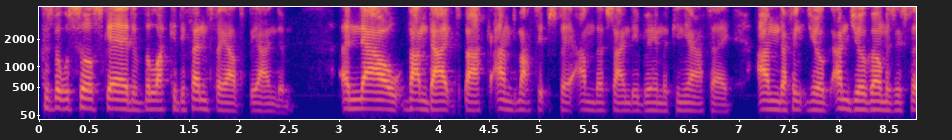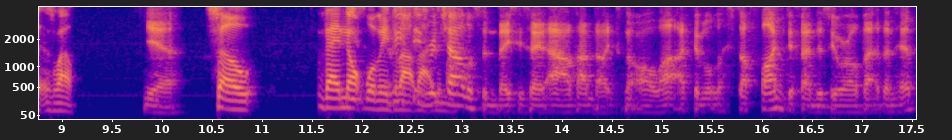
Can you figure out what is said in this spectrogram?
because they were so scared of the lack of defence they had behind them. And now Van Dijk's back, and Matip's fit, and they've signed Ibrahim Konaté, and I think Joe and Joe Gomez is fit as well. Yeah, So they're not Have worried about that. Richarlison basically saying, "Ah, Van Dijk's not all that. I can list off five defenders who are all better than him."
